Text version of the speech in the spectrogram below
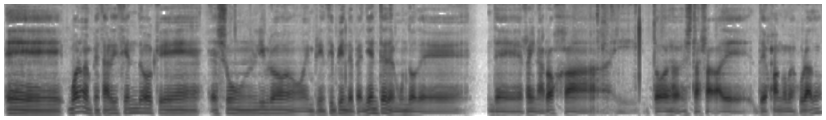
Eh, bueno, empezar diciendo que es un libro en principio independiente del mundo de, de Reina Roja y toda esta saga de, de, Juan Gómez Jurado,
